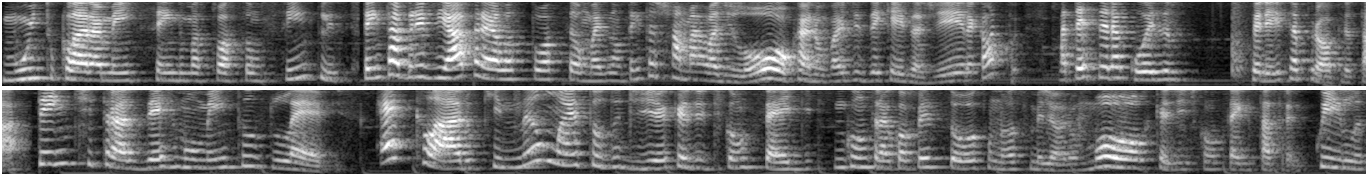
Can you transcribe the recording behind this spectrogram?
muito claramente sendo uma situação simples. Tenta abreviar para ela a situação, mas não tenta chamar ela de louca, não vai dizer que é exagero, aquela coisa. A terceira coisa experiência própria, tá? Tente trazer momentos leves. É claro que não é todo dia que a gente consegue encontrar com a pessoa com o nosso melhor humor, que a gente consegue estar tá tranquila,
